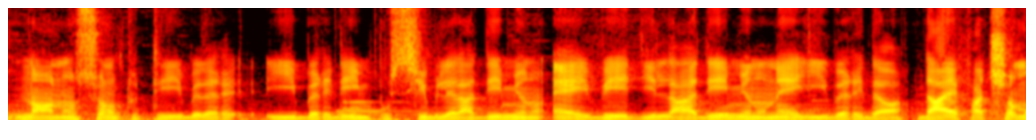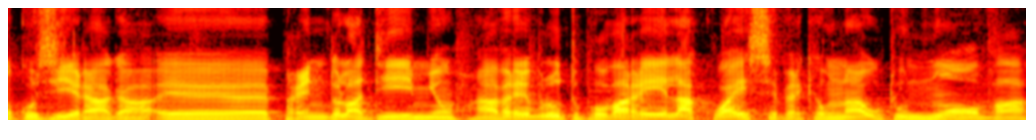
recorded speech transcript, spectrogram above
No, non sono tutte ibride, è impossibile, la Demio... Non... Eh, vedi, la Demio non è ibrida. Dai, facciamo così, raga, eh, prendo la Demio. Avrei voluto provare l'Aqua S perché è un'auto nuova.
